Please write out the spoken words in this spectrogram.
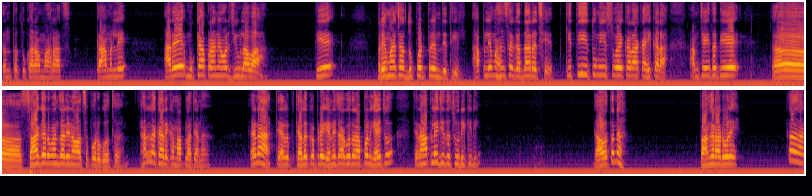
संत तुकाराम महाराज का म्हणले? अरे मुक्या प्राण्यावर जीव लावा. ते प्रेमाच्या दुप्पट प्रेम देतील. आपले माणसं गद्दारच आहेत. किती तुम्ही सोय करा काही करा. आमच्या इथं ते सागर वंजारे नावाचं पोरग होतं. हल्ला कार्यक्रम आपला त्यानं. है ना? त्याला त्याला कपडे घेण्याच्या अगोदर आपण घ्यायचो. त्यानं आपल्याच इथं चोरी केली. गाव होतं ना? पांघरा डोळे. हां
